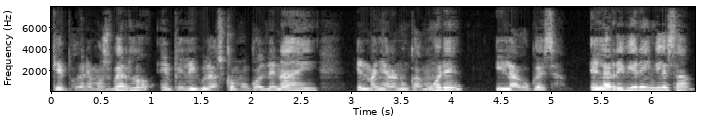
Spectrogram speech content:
que podremos verlo en películas como GoldenEye, El Mañana Nunca Muere y La Duquesa. En la Riviera Inglesa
